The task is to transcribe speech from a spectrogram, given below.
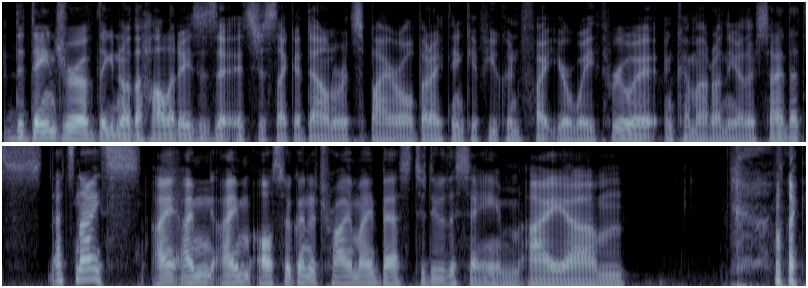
the danger of the you know the holidays is that it's just like a downward spiral. But I think if you can fight your way through it and come out on the other side, that's that's nice. I, I'm I'm also going to try my best to do the same. I um. like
